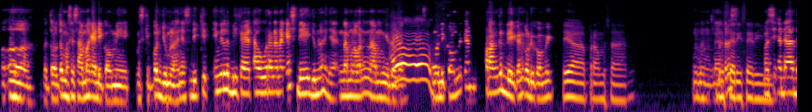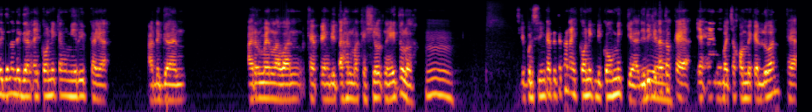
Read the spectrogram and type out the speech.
Heeh, betul itu masih sama kayak di komik. Meskipun jumlahnya sedikit, ini lebih kayak tawuran anak SD jumlahnya, 6 lawan 6 gitu ayo kan. ayo Kalau di komik kan perang gede kan kalau di komik. iya perang besar Hmm, nah, terus berseri-seri masih ada adegan-adegan ikonik yang mirip kayak adegan Iron Man lawan Cap yang ditahan pakai shieldnya itu loh. Hmm, Meskipun singkat itu kan ikonik di komik ya. Jadi kita Iya. tuh kayak yang emang baca komiknya duluan kayak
